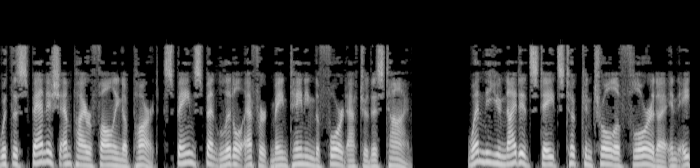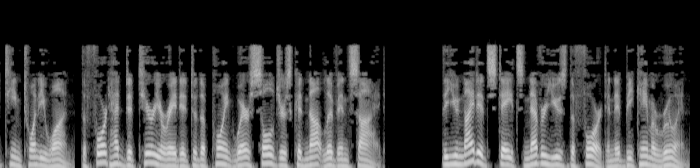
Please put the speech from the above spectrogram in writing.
With the Spanish Empire falling apart, Spain spent little effort maintaining the fort after this time. When the United States took control of Florida in 1821, the fort had deteriorated to the point where soldiers could not live inside. The United States never used the fort and it became a ruin.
